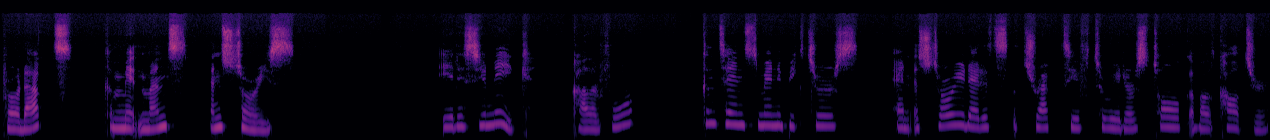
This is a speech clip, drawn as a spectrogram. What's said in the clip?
products, commitments, and stories. It is unique, colorful, contains many pictures, and a story that is attractive to readers talk about culture.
